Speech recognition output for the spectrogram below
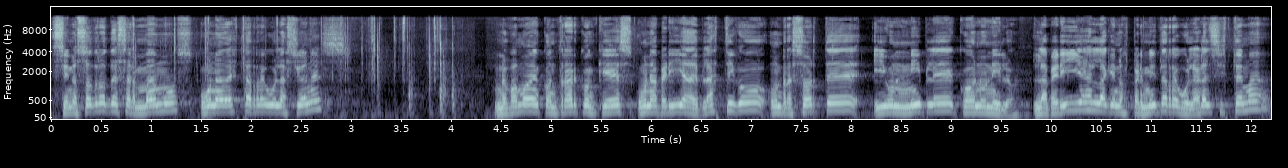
Si nosotros desarmamos una de estas regulaciones, nos vamos a encontrar con que es una perilla de plástico, un resorte y un niple con un hilo. La perilla es la que nos permite regular el sistema,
